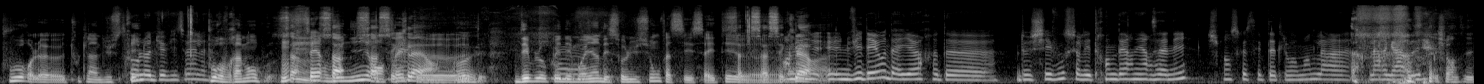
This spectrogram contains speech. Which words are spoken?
pour le- toute l'industrie Pour l'audiovisuel. pour vraiment Ça- faire ça- venir ça, en fait clair. euh, développer des moyens, des solutions. Enfin, ça a été. Ça- ça, c'est On clair. a une, une vidéo d'ailleurs de, de chez vous sur les 30 dernières années. Je pense que c'est peut-être le moment de la, la regarder. C'est gentil.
